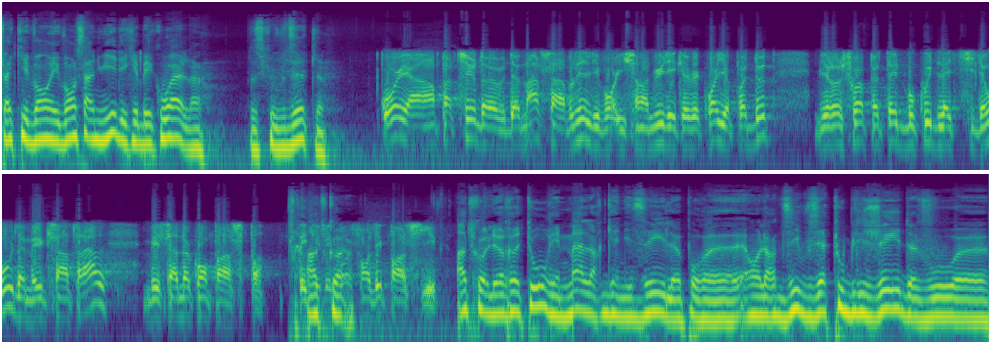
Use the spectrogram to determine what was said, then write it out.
Fait qu'ils vont ils vont s'ennuyer des Québécois, là. C'est ce que vous dites, là. Oui, à partir de, de mars, avril, ils vont, ils s'ennuient les Québécois, il n'y a pas de doute. Ils reçoivent peut-être beaucoup de latinos, de l'Amérique centrale, mais ça ne compense pas. Les En tout cas- sont dépensiers. En tout cas, le retour est mal organisé. Là, pour, euh, on leur dit, vous êtes obligés de vous euh,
